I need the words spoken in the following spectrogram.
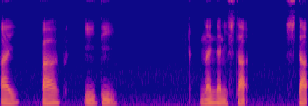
I verb ed 何々したした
